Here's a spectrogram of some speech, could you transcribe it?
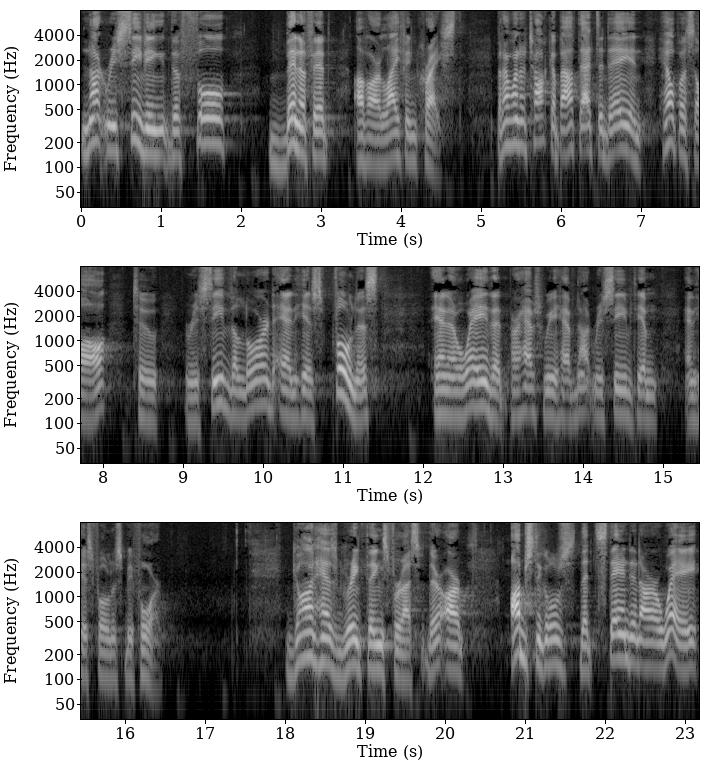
not receiving the full benefit of our life in Christ. But I want to talk about that today and help us all to receive the Lord and His fullness in a way that perhaps we have not received Him and His fullness before. God has great things for us. There are obstacles that stand in our way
